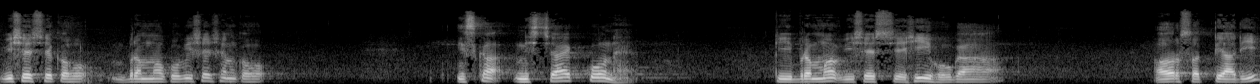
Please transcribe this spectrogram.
विशेष्य कहो, ब्रह्म को विशेषण कहो। इसका निश्चय कौन है? कि ब्रह्म विशेष्य ही होगा और सत्यादि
